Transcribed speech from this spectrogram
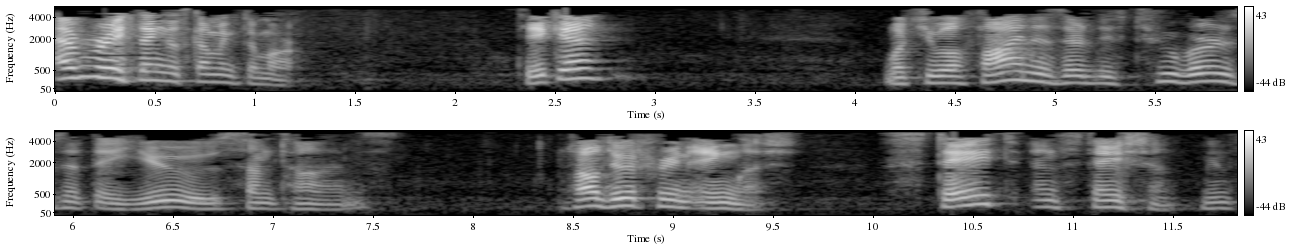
everything is coming tomorrow. It? What you will find is there are these two words that they use sometimes. So I'll do it for you in English. State and station means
